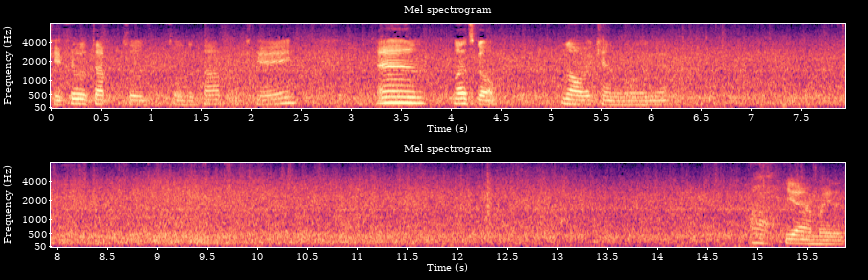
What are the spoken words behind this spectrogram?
Okay, fill it up to, to the top, okay. And let's go. No, we can't go. Oh, yeah, I made it.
